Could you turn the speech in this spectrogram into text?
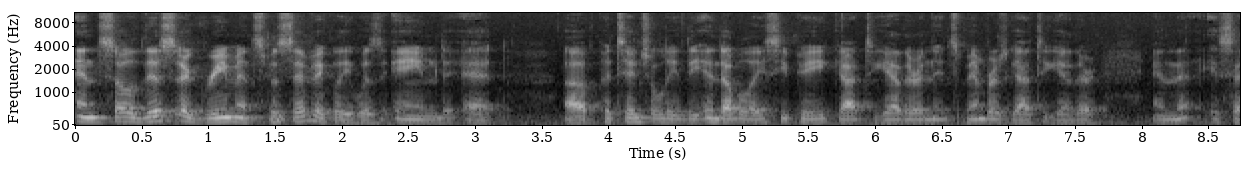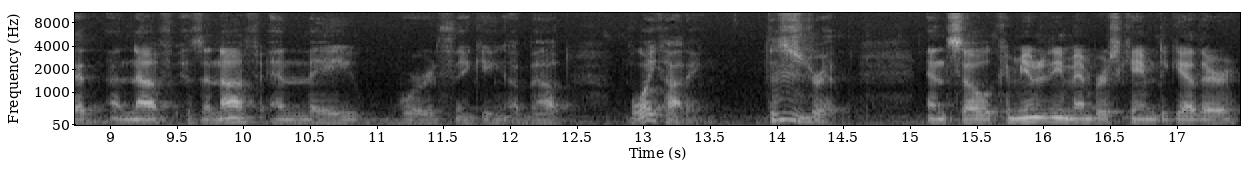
And so this agreement specifically was aimed at uh, potentially the NAACP got together and its members got together and they said enough is enough, and they were thinking about boycotting the mm. strip. And so community members came together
